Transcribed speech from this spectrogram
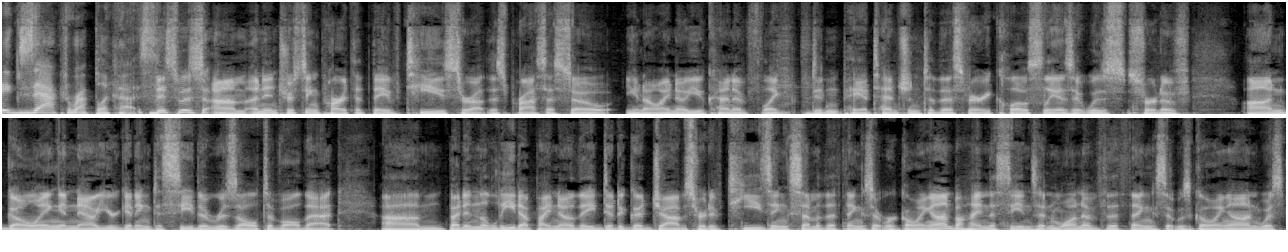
exact replicas. This was um, an interesting part that they've teased throughout this process. So, you know, I know you kind of like didn't pay attention to this very closely as it was sort of ongoing, and now you're getting to see the result of all that. Um, but in the lead up, I know they did a good job sort of teasing some of the things that were going on behind the scenes. And one of the things that was going on was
